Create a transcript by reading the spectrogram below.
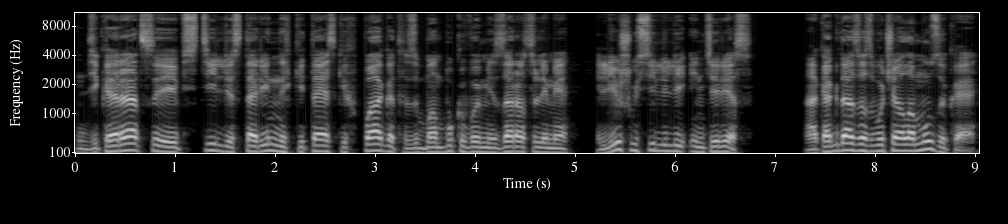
Декорации в стиле старинных китайских пагод с бамбуковыми зарослями лишь усилили интерес. А когда зазвучала музыка,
